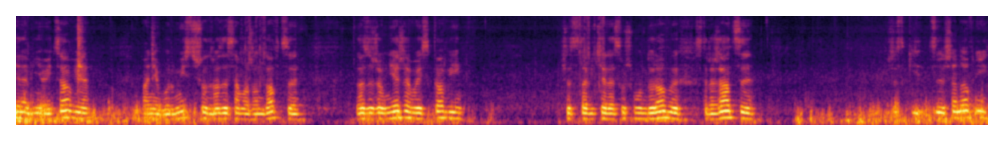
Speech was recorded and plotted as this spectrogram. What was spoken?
Wielebni ojcowie, panie burmistrzu, drodzy samorządowcy, drodzy żołnierze wojskowi, przedstawiciele służb mundurowych, strażacy, wszyscy szanowni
